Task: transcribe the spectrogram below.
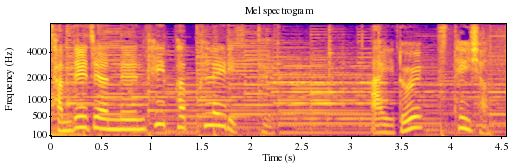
잠들지 않는 K-팝 playlist 아이돌 station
